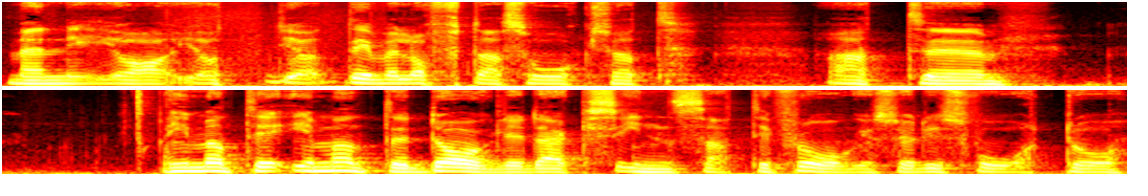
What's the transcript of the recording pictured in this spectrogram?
Men ja, ja, det är väl ofta så också att, att är man, inte, är man inte dagligdags insatt i frågor så är det svårt att,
